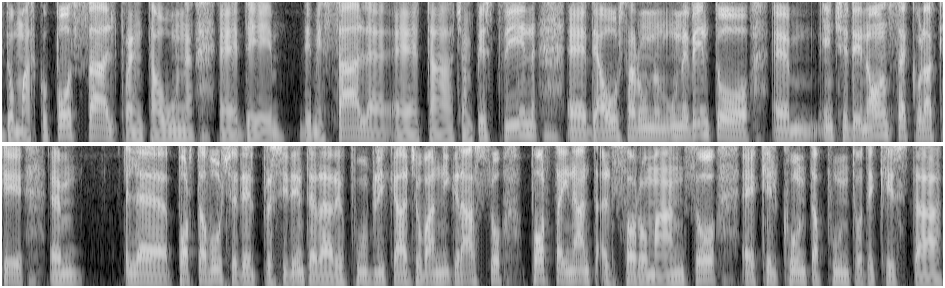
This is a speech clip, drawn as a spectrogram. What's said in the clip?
Don Marco Pozza il 31 eh, de, de Messal eh, da Ciampestrin eh, de un, un evento ehm, ence de nonza ecco che ehm, il portavoce del Presidente della Repubblica Giovanni Grasso porta in ante il suo romanzo eh, che conta appunto di questa,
